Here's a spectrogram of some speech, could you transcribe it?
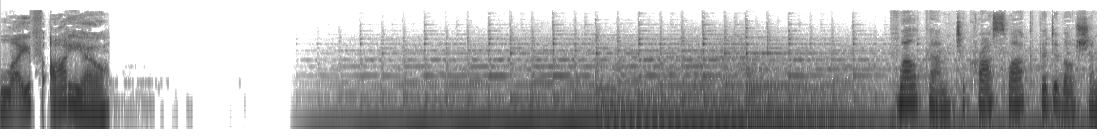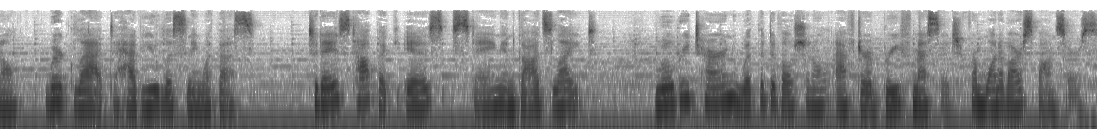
Life Audio. Welcome to Crosswalk the Devotional. We're glad to have you listening with us. Today's topic is Staying in God's Light. We'll return with the devotional after a brief message from one of our sponsors.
